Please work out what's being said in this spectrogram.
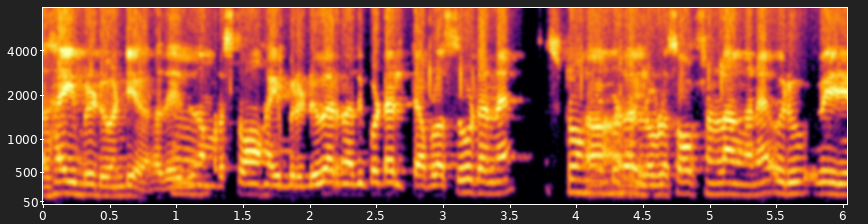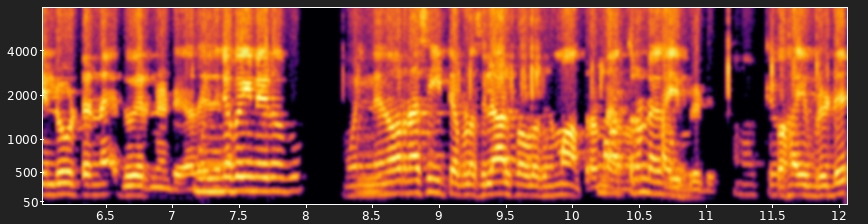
അത് ഹൈബ്രിഡ് വണ്ടിയാണ് അതായത് നമ്മുടെ സ്ട്രോങ് ഹൈബ്രിഡ് വരുന്നത് ഇപ്പൊ ഡെൽറ്റ പ്ലസ് തൊട്ട് തന്നെ സ്ട്രോങ് പ്ലസ് ഓപ്ഷനിൽ അങ്ങനെ ഒരു വേരിയന്റ് തൊട്ട് തന്നെ ഇത് വരുന്നുണ്ട്. അതായത് മുന്നേ എന്ന് പറഞ്ഞാൽ സീറ്റ പ്ലസിൽ ആൽഫ പ്ലസിൽ മാത്രം ഹൈബ്രിഡ് ഹൈബ്രിഡ്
